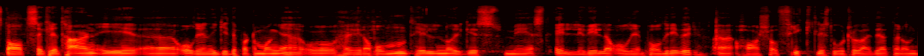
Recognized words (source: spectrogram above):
statssekretæren i uh, Olje- og energidepartementet og høyrehånden til Norges mest elleville oljepådriver uh, har så fryktelig stor troverdighet når han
